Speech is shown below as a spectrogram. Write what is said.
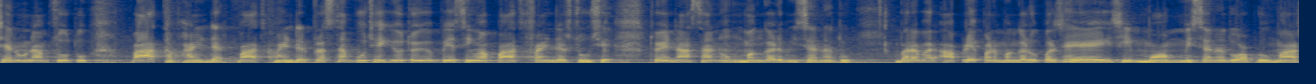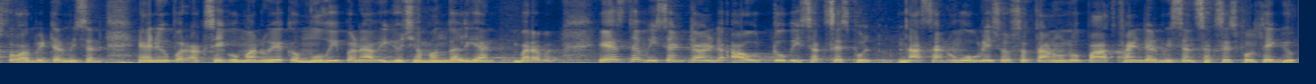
જેનું નામ શું હતું? પાથ ફાઇન્ડર પાથ ફાઇન્ડર પ્રશ્ન પૂછાઈ ગયો તો યુપીએસસીમાં પાથ ફાઇન્ડર શું છે? તો એ નાસાનું મંગળ મિશન હતું. બરાબર, આપણે પણ મંગળ ઉપર જઈ છીએ. મોમ મિશન હતું આપણું માર્સ ઓર્બિટર મિશન એની ઉપર અક્ષય કુમારનું એક મૂવી પણ આવી ગયું છે, મંગલયાન. બરાબર? As the mission turned out to be successful નાસાનું ઓગણીસો સત્તાણુંનું પાથ ફાઇન્ડર મિશન સક્સેસફુલ થઈ ગયું.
